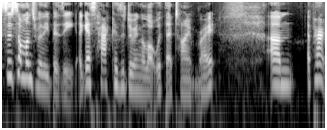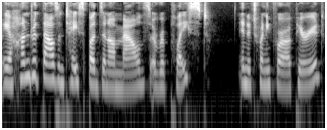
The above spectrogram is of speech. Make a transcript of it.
So someone's really busy. I guess hackers are doing a lot with their time, right? Um, apparently, 100,000 taste buds in our mouths are replaced in a 24 hour period.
